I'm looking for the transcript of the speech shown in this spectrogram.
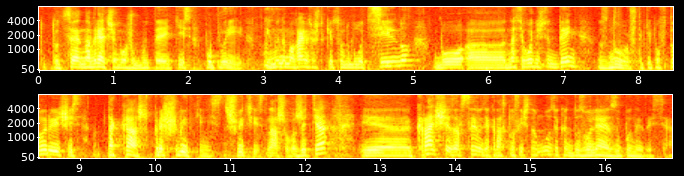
Тобто це навряд чи може бути якісь попурі. І ми намагаємося, щоб таки це було цільно, бо е, на сьогоднішній день, знову ж таки повторюючись, така ж пришвидкість, швидкість нашого життя, е, краще за все, от якраз класична музика дозволяє зупинитися,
